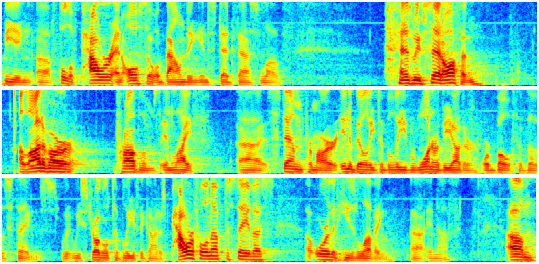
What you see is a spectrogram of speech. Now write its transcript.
being uh, full of power and also abounding in steadfast love. And as we've said often, a lot of our problems in life uh, stem from our inability to believe one or the other or both of those things. We, we struggle to believe that God is powerful enough to save us uh, or that He's loving uh, enough. Um,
